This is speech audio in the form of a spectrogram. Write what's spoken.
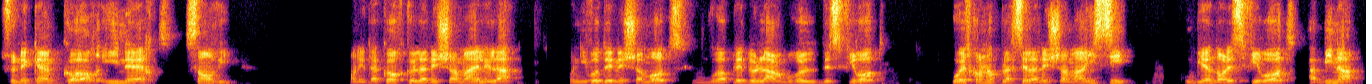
Ce n'est qu'un corps inerte, sans vie. On est d'accord que la Neshama, elle est là, au niveau des Neshamot. Vous vous rappelez de l'arbre des Sphirot Où est-ce qu'on a placé la Neshama? Ici. Ou bien dans les Sphirot, à Bina.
